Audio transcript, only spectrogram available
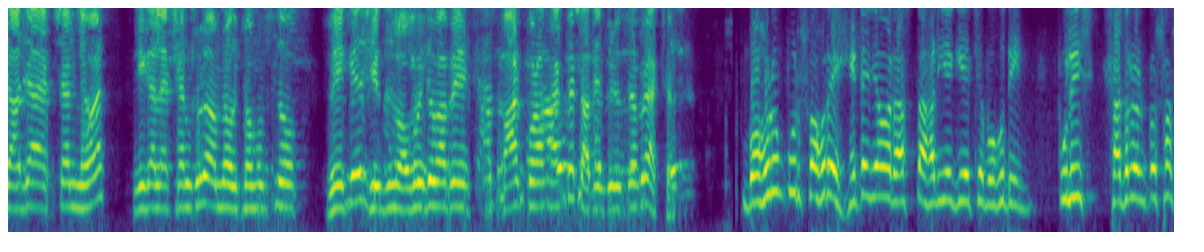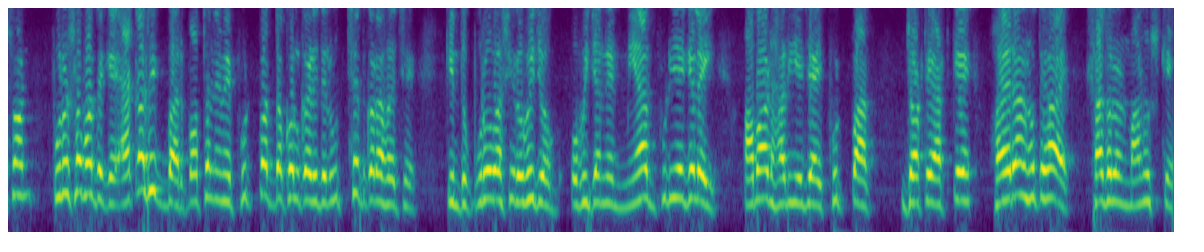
যা যা অ্যাকশন নেওয়ার লিগাল অ্যাকশনগুলো আমরা ওই সমস্ত ভেহিকেল যেগুলো অবৈধভাবে পার্ক করা থাকবে, তাদের বিরুদ্ধে আমরা অ্যাকশন বহরমপুর শহরে হেঁটে যাওয়া রাস্তা হারিয়ে গিয়েছে বহুদিন। পুলিশ, সাধারণ প্রশাসন, পুরসভা থেকে একাধিকবার পথে নেমে ফুটপাত দখলকারীদের উচ্ছেদ করা হয়েছে। কিন্তু পুরবাসীর অভিযোগ, অভিযানের মেয়াদ ফুরিয়ে গেলেই আবার হারিয়ে যায় ফুটপাত। জটে আটকে, হয়রান হতে হয় সাধারণ মানুষকে।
